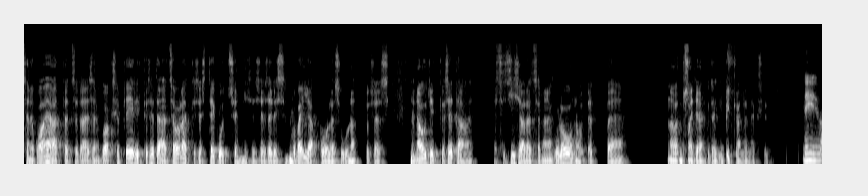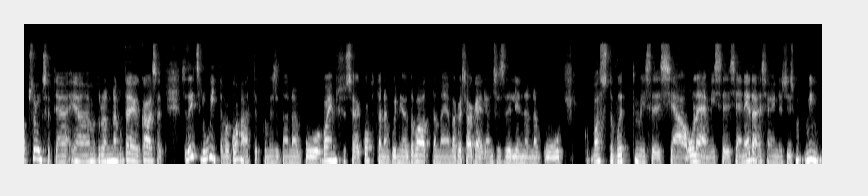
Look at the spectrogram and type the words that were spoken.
sa nagu ajatad seda ja sa nagu aktsepteerid ka seda, et sa oledki selles tegutsemises ja sellises nagu väljapoole suunatuses. ja naudid ka seda, et sa ise oled selle nagu loonud, et no vot, ma ei tea, kuidagi pikale läks jutt ei, absoluutselt ja, ja ma tulen nagu täiega kaasa, et sa tõid selle huvitava koha, et, et kui me seda nagu vaimsuse kohta nagu nii-öelda vaatame ja väga sageli on see selline nagu vastuvõtmises ja olemises ja nii edasi, on ju, siis mind,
